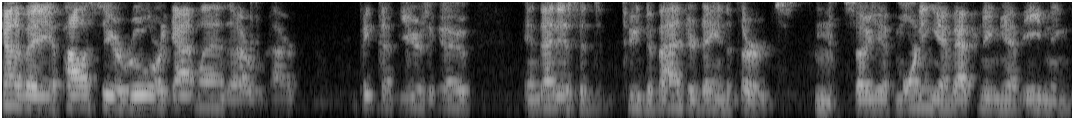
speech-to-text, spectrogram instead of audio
kind of a, a policy or rule or guideline that I, I picked up years ago, and that is to to divide your day into thirds. Hmm. So you have morning, you have afternoon, you have evening.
